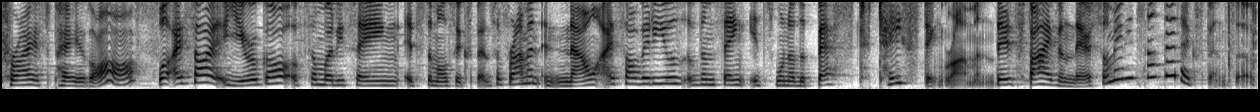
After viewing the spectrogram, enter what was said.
price pays off. Well, I saw a year ago of somebody saying it's the most expensive ramen, and now I saw videos of them saying it's one of the best tasting ramen. There's five in there, so maybe it's not that expensive.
